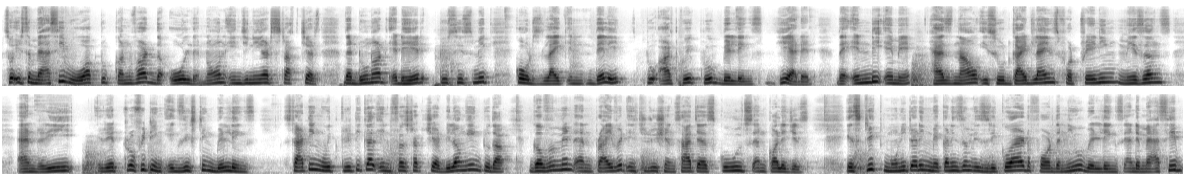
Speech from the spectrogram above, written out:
So it's a massive work to convert the old non-engineered structures that do not adhere to seismic codes like in Delhi to earthquake-proof buildings, he added. The NDMA has now issued guidelines for training masons and re- retrofitting existing buildings starting with critical infrastructure belonging to the government and private institutions such as schools and colleges. A strict monitoring mechanism is required for the new buildings and a massive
